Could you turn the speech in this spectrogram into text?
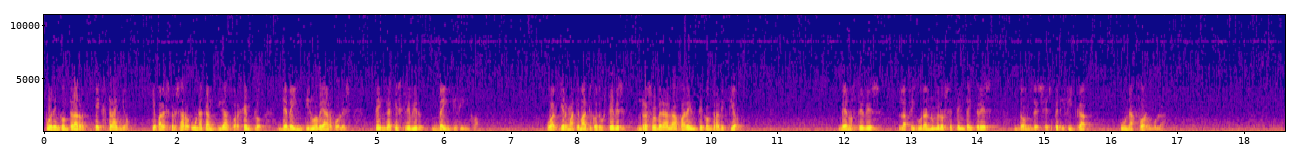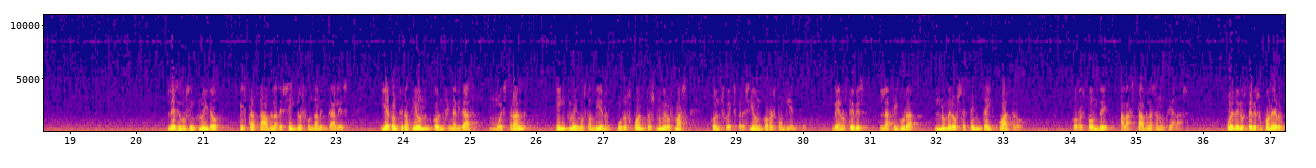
puede encontrar extraño que para expresar una cantidad, por ejemplo, de 29 árboles, tenga que escribir 25. Cualquier matemático de ustedes resolverá la aparente contradicción. Vean ustedes la figura número 73 donde se especifica una fórmula. Les hemos incluido esta tabla de signos fundamentales y a continuación, con finalidad muestral, incluimos también unos cuantos números más con su expresión correspondiente. Vean ustedes la figura número 74. Corresponde a las tablas anunciadas. Pueden ustedes suponer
